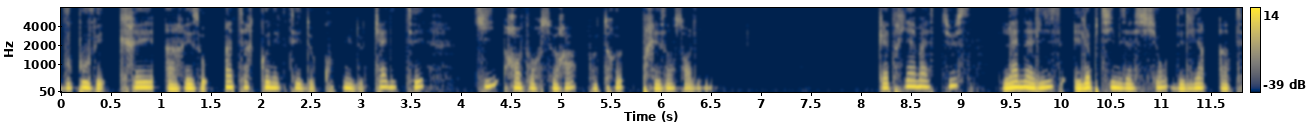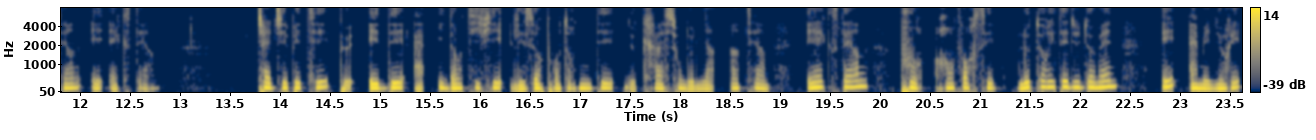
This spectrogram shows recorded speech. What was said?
vous pouvez créer un réseau interconnecté de contenu de qualité qui renforcera votre présence en ligne. Quatrième astuce, l'analyse et l'optimisation des liens internes et externes. ChatGPT peut aider à identifier les opportunités de création de liens internes et externes pour renforcer l'autorité du domaine et améliorer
